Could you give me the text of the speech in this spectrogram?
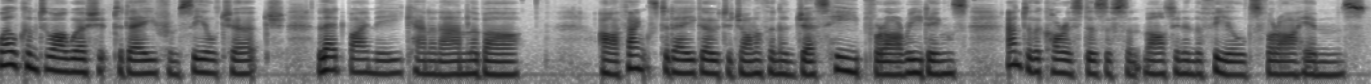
Welcome to our worship today from Seal Church, led by me, Canon Anne Le Bas. Our thanks today go to Jonathan and Jess Heeb for our readings, and to the choristers of St Martin in the Fields for our hymns.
